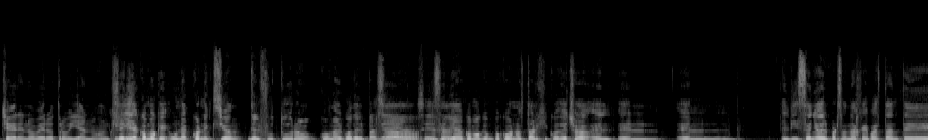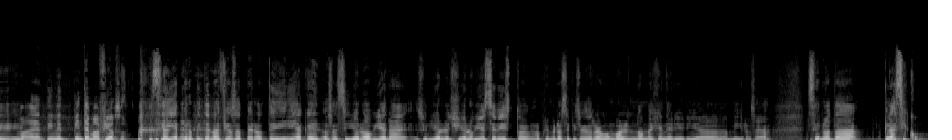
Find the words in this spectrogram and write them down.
chévere no ver otro villano, aunque Sería ya- como que una conexión del futuro con algo del pasado. Ya, ya, sí, y sería como que un poco nostálgico. De hecho, el, el, el, el diseño del personaje es bastante... Ma- tiene pinta de mafioso. Sí, pero pinta mafioso, pero te diría que, o sea, si yo lo viera, si yo, si yo lo hubiese visto en los primeros episodios de Dragon Ball, no me generaría migro. O sea, se nota clásico.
